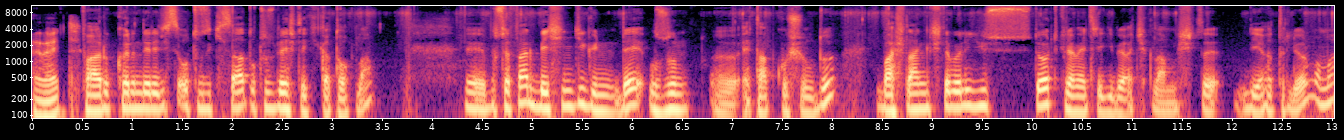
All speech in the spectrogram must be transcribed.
Evet. Faruk Kar'ın derecesi 32 saat 35 dakika toplam. E, bu sefer 5. günde uzun e, etap koşuldu. Başlangıçta böyle 104 kilometre gibi açıklanmıştı diye hatırlıyorum ama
